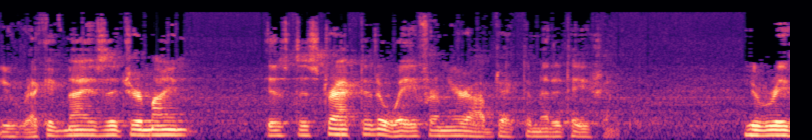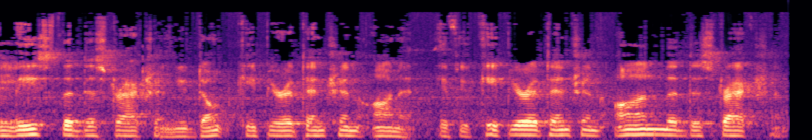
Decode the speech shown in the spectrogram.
You recognize that your mind is distracted away from your object of meditation. You release the distraction. You don't keep your attention on it. If you keep your attention on the distraction,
